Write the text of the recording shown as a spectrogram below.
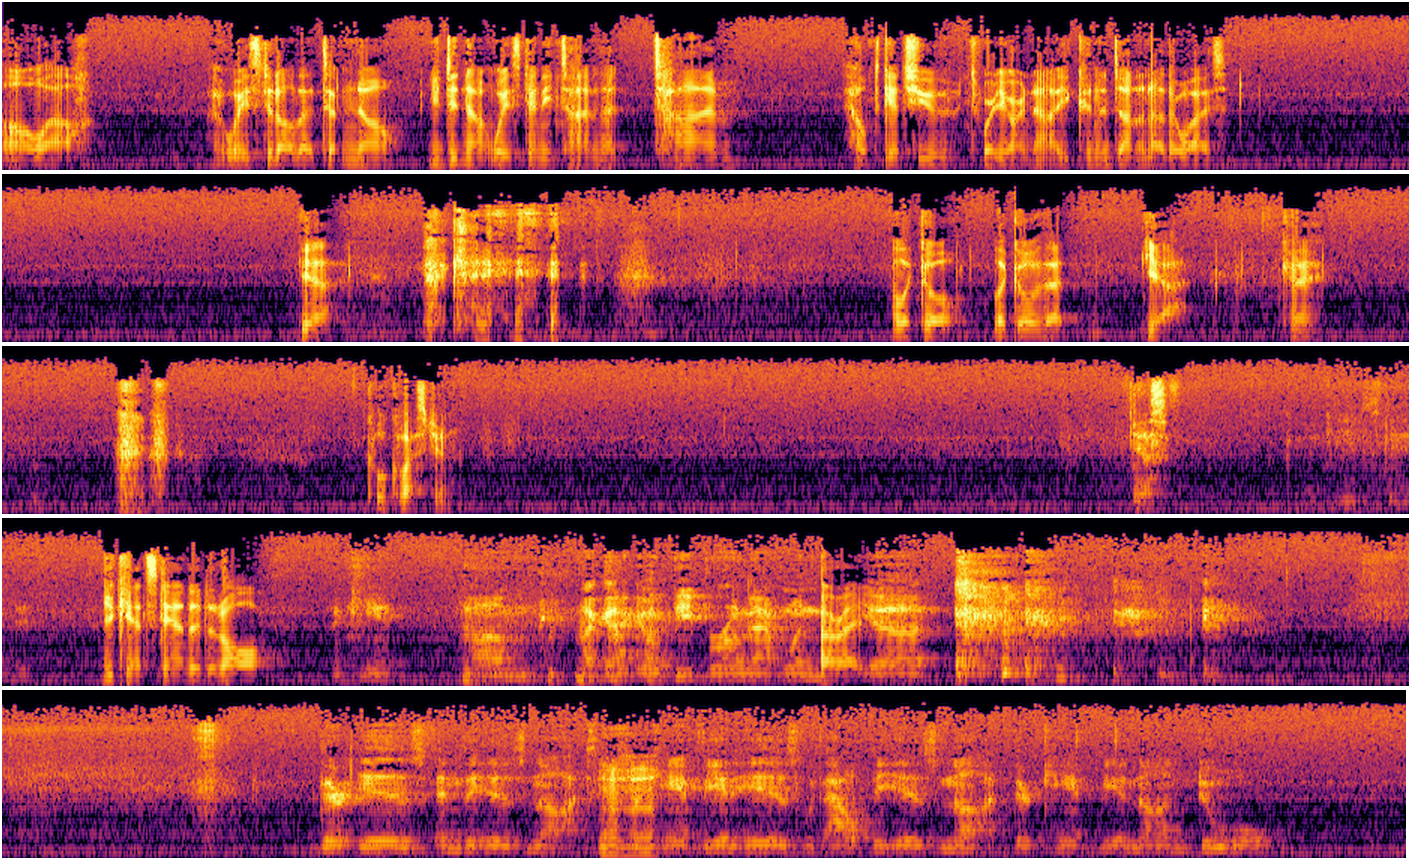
oh wow, I wasted all that time. No, you did not waste any time. That time helped get you to where you are now. You couldn't have done it otherwise. Yeah? Okay. I let go. Let go of that. Yeah. Okay. cool question. Yes. I can't stand it. You can't stand it at all. I can't. Um, I got to go deeper on that one. All right. Yeah. there is and there is not. There Mhm. can't be an is without the is not. There can't be a non-dual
